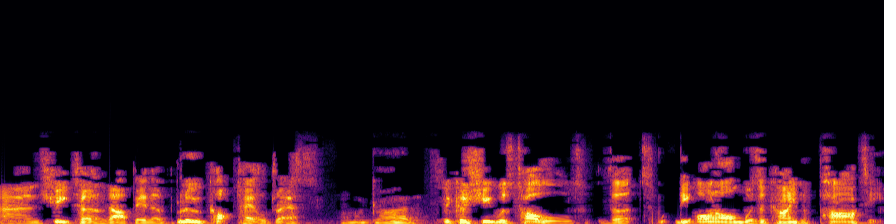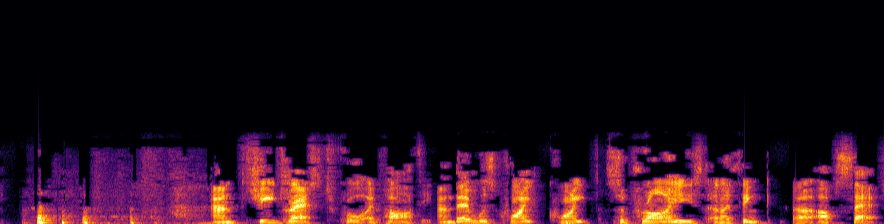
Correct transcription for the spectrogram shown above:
and she turned up in a blue cocktail dress Oh my God. because she was told that the on-on was a kind of party. and she dressed for a party and then was quite, quite surprised and I think uh, upset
